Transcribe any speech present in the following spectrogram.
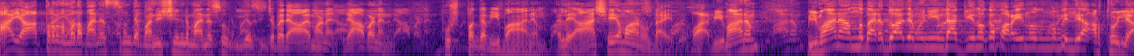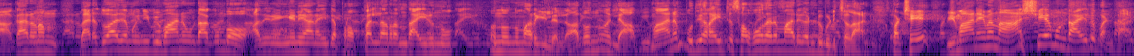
ആ യാത്ര നമ്മുടെ മനസ്സിന്റെ മനുഷ്യന്റെ മനസ്സ് വികസിച്ച രാവണൻ രാവണൻ പുഷ്പക വിമാനം അല്ലെ? ആശയമാണ് ഉണ്ടായത്. വിമാനം വിമാനം അന്ന് ഭരദ്വാജ മുനി ഉണ്ടാക്കി എന്നൊക്കെ പറയുന്നതൊന്നും വലിയ അർത്ഥമില്ല. കാരണം ഭരദ്വാജ മുനി വിമാനം ഉണ്ടാക്കുമ്പോൾ അതിനെങ്ങനെയാണ് അതിന്റെ പ്രൊപ്പല്ലർ എന്തായിരുന്നു ഒന്നൊന്നും അറിയില്ലല്ലോ. അതൊന്നുമില്ല. വിമാനം പുതിയ റൈറ്റ് സഹോദരന്മാർ കണ്ടുപിടിച്ചതാണ്. പക്ഷേ വിമാനമെന്ന ആശയം ഉണ്ടായത് പണ്ടാണ്.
